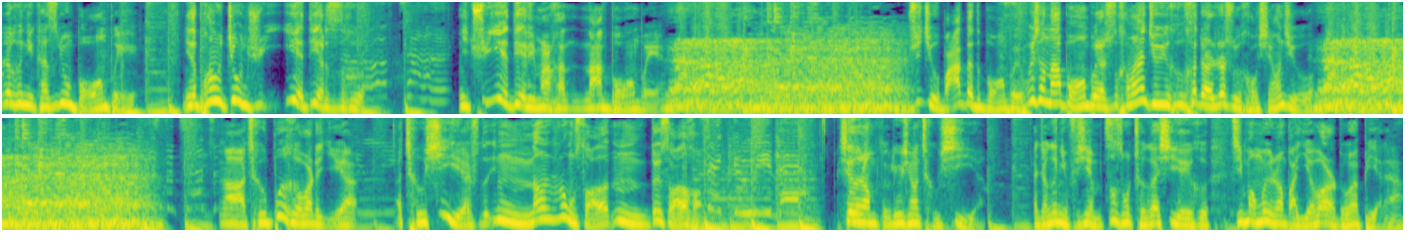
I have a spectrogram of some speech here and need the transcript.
然后你开始用保温杯，你的朋友叫你去夜店的时候，你去夜店里面还拿保温杯。去酒吧带的保温杯，为啥拿保温杯了？是喝完酒以后喝点热水好醒酒。啊，抽薄荷味的烟，啊，抽细烟，说的嗯能润嗓子，嗯对嗓子好。现在人们都流行抽细烟，啊，这个你发现吗？自从抽个细烟以后，基本没有人把烟往耳朵上憋了，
